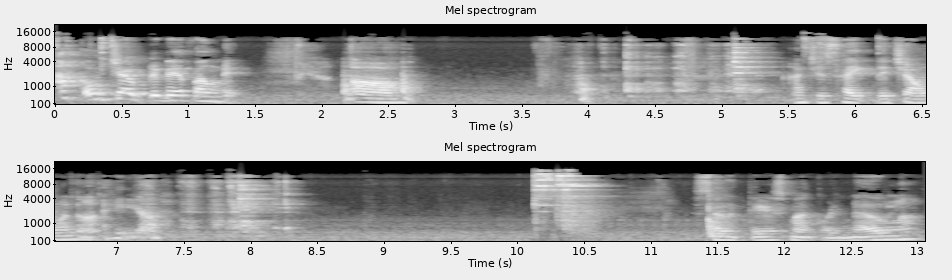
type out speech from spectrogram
I'm gonna choke to death on it. Um, I just hate that y'all are not here. So there's my granola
